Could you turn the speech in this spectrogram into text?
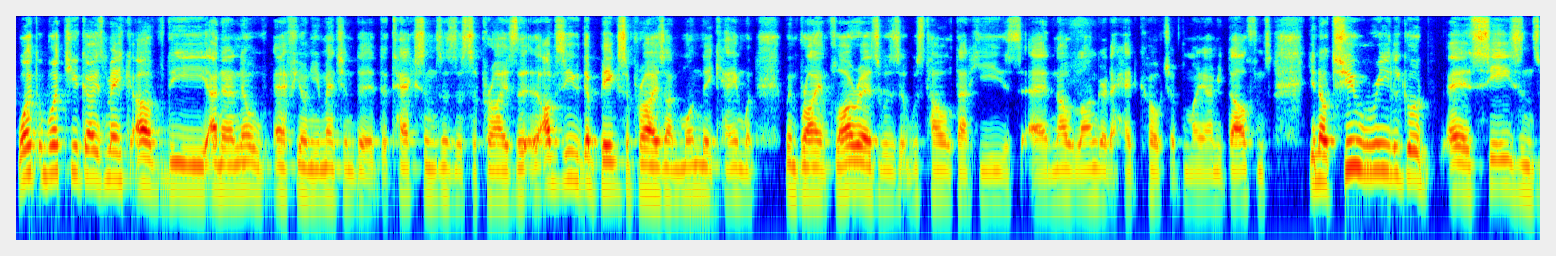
what what do you guys make of the? And I know Fiona, you mentioned the the Texans as a surprise. Obviously, the big surprise on Monday came when when Brian Flores was was told that he's uh, no longer the head coach of the Miami Dolphins. You know, two really good uh, seasons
